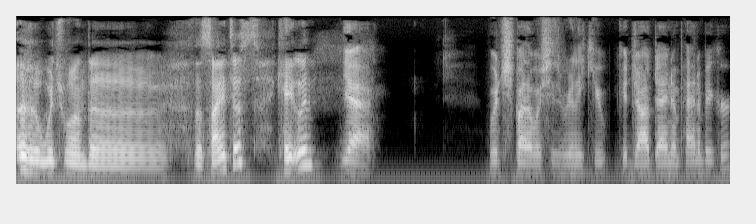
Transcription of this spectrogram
Uh, which one? The the scientist, Caitlin. Yeah. Which, by the way, she's really cute. Good job, Diana Panabaker.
